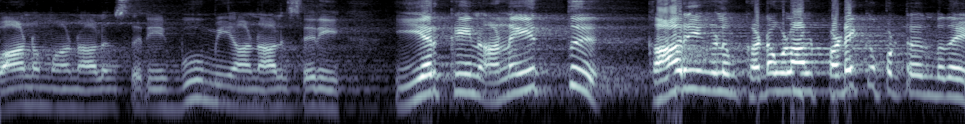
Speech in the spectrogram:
வானமானாலும் சரி பூமி ஆனாலும் சரி இயற்கையின் அனைத்து காரியங்களும் கடவுளால் படைக்கப்பட்டது என்பதை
